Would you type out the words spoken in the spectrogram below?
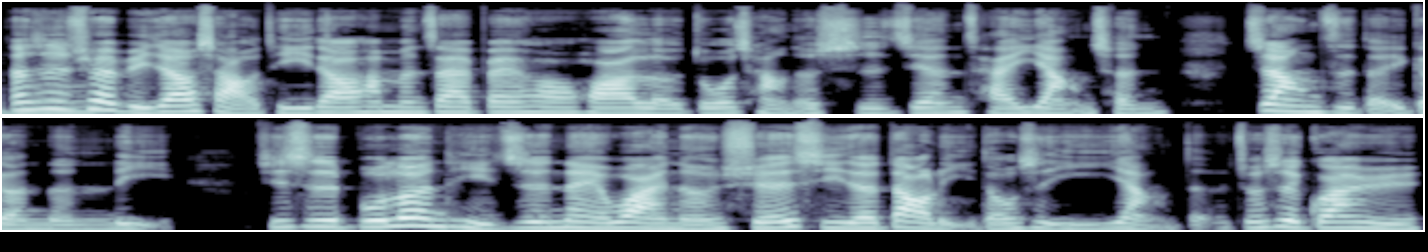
但是却比较少提到他们在背后花了多长的时间才养成这样子的一个能力。其实不论体制内外呢，学习的道理都是一样的，就是关于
